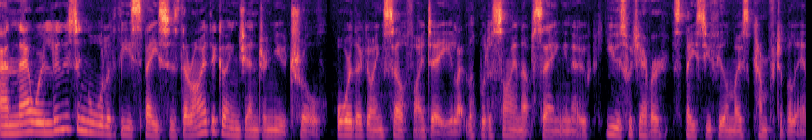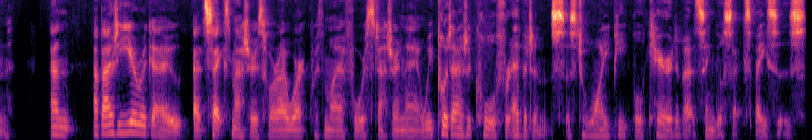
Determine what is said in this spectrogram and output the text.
And now we're losing all of these spaces. They're either going gender neutral or they're going self ID. Like they'll put a sign up saying, you know, use whichever space you feel most comfortable in. And about a year ago at Sex Matters, where I work with Maya Forstater now, we put out a call for evidence as to why people cared about single sex spaces.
